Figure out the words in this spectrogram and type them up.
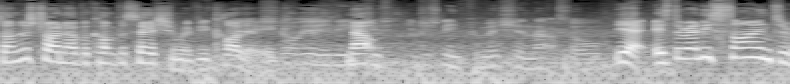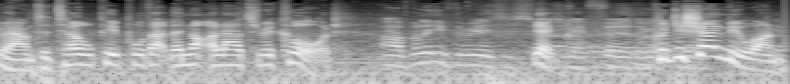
So I'm just trying to have a conversation with your colleague. Yeah, sure, yeah, you, need, now, you, just, you just need permission, that's all. yeah, is there any signs around to tell people that they're not allowed to record? I believe there is Yeah. you go further Could up, you yeah. show me one?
